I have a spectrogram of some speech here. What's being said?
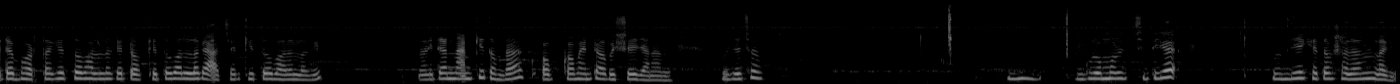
এটা ভর্তা খেতেও ভালো লাগে, টক খেতেও ভালো লাগে, আচার খেতেও ভালো লাগে। এটার নাম কি তোমরা কমেন্টে অবশ্যই জানাবে, বুঝেছ? গুঁড়ো মরিচ দিয়ে, নুন দিয়ে খেতেও সাধারণ লাগে।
